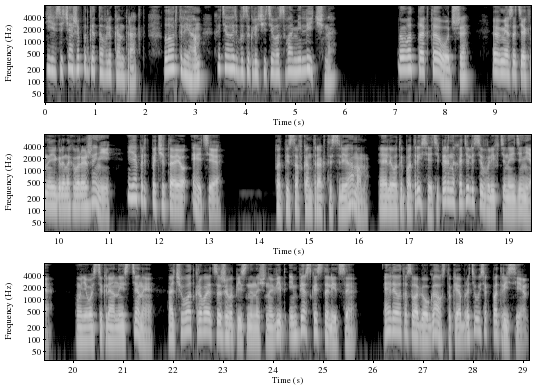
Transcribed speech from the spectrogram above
«Я сейчас же подготовлю контракт. Лорд Лиам, хотелось бы заключить его с вами лично». Вот так-то лучше. Вместо тех наигранных выражений, я предпочитаю эти. Подписав контракты с Лиамом, Элиот и Патрисия теперь находились в лифте наедине. У него стеклянные стены, отчего открывается живописный ночной вид имперской столицы. Элиот ослабил галстук и обратился к Патрисии.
